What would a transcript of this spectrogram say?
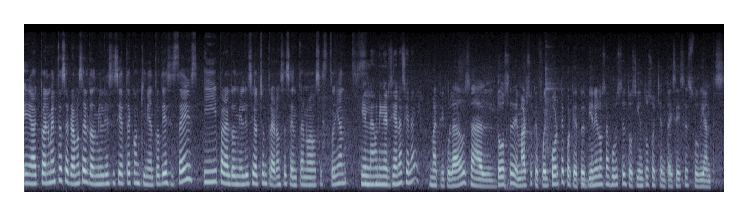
Eh, actualmente cerramos el 2017 con 516 y para el 2018 entraron 60 nuevos estudiantes. ¿Y en la Universidad Nacional? Matriculados al 12 de marzo, que fue el corte, porque después vienen los ajustes, 286 estudiantes.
